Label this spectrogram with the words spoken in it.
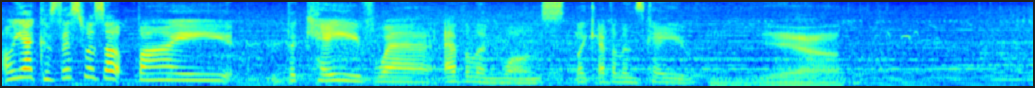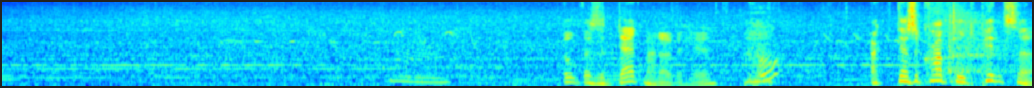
Oh yeah, because this was up by the cave where Evelyn was, like Evelyn's cave. Yeah. Hmm. Oh, there's a dead man over here. Oh, there's a crab called Pincer.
